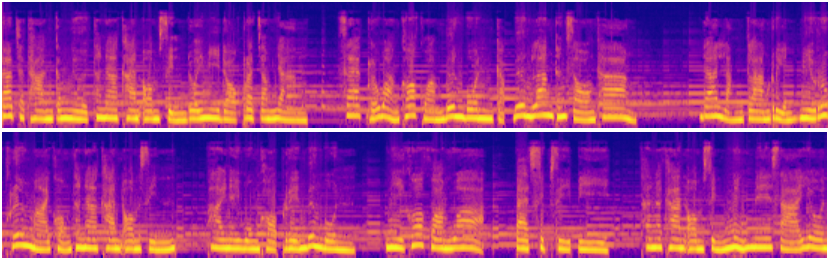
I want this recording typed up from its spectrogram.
ราชทานกำเนิดธนาคารออมสินโดยมีดอกประจำยาม แทรกระหว่างข้อความเบื้องบนกับเบื้องล่างทั้งสองข้าง ด้านหลังกลางเหรียญมีรูปเครื่องหมายของธนาคารออมสิน ภายในวงขอบเหรียญเบื้องบน มีข้อความว่า 84 ปี ธนาคารออมสิน 1 เมษายน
